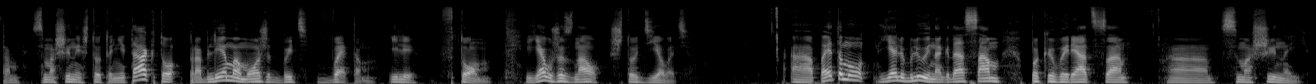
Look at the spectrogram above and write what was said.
там с машиной что-то не так, то проблема может быть в этом или в том. И я уже знал, что делать. А, поэтому я люблю иногда сам поковыряться а, с машиной.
